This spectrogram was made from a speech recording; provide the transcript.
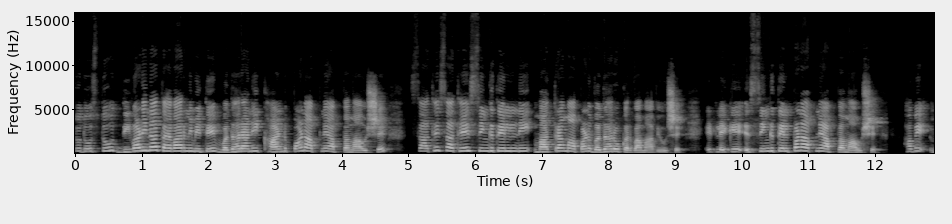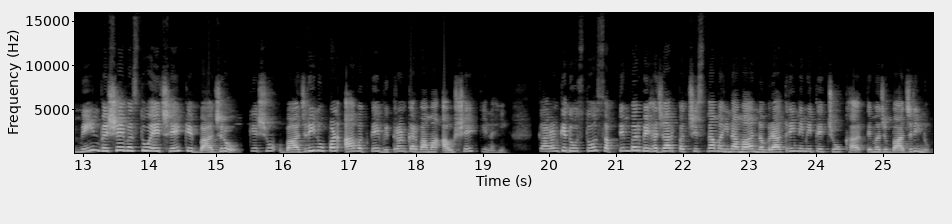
તો દોસ્તો, દિવાળીના તહેવાર નિમિત્તે વધારાની ખાંડ પણ આપને આપવામાં આવશે. સાથે સાથે સિંગ તેલની માત્રામાં પણ વધારો કરવામાં આવ્યો છે. એટલે કે સિંગ તેલ પણ આપને આપવામાં આવશે. હવે મેઇન વિષય વસ્તુ એ છે કે બાજરો કે શું બાજરીનું પણ આ વખતે વિતરણ કરવામાં આવશે કે નહીં? કારણ કે દોસ્તો, સપ્ટેમ્બર બે હજાર પચીસના મહિનામાં નવરાત્રિ નિમિત્તે ચોખા તેમજ બાજરીનું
